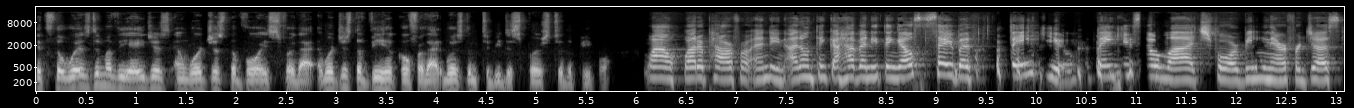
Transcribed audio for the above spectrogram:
it's the wisdom of the ages and we're just the voice for that. We're just the vehicle for that wisdom to be dispersed to the people. Wow, what a powerful ending. I don't think I have anything else to say, but thank you. thank you so much for being there, for just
